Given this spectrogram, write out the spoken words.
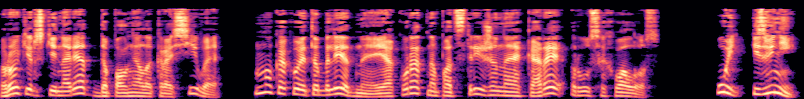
Рокерский наряд дополняла красивое, но какое-то бледное и аккуратно подстриженное каре русых волос. «Ой, извини!»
